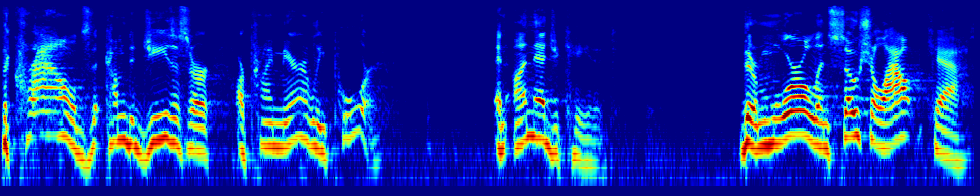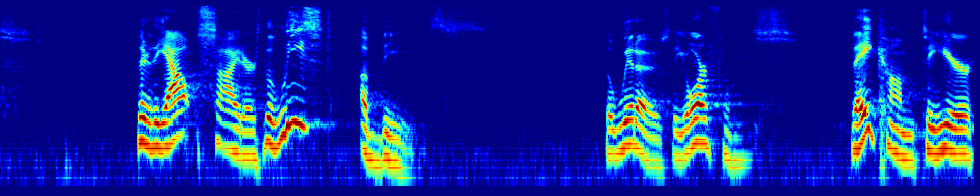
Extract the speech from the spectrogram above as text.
the crowds that come to Jesus are, are primarily poor and uneducated. They're moral and social outcasts. They're the outsiders, the least of these. The widows, the orphans, they come to hear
